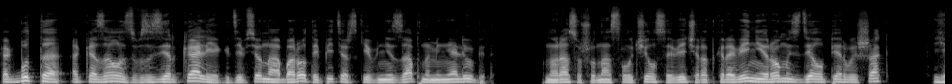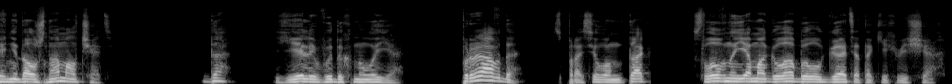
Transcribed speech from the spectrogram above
Как будто оказалась в зазеркалье, где все наоборот, и питерский внезапно меня любит. Но раз уж у нас случился вечер откровений, Рома сделал первый шаг, я не должна молчать. «Да», — еле выдохнула я. «Правда?» — спросил он так, словно я могла бы лгать о таких вещах.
